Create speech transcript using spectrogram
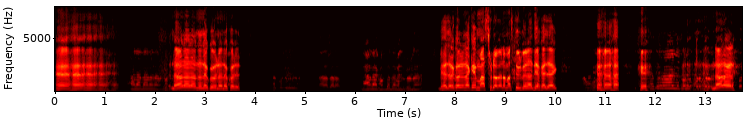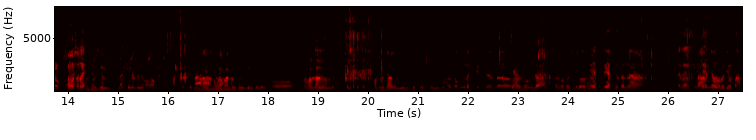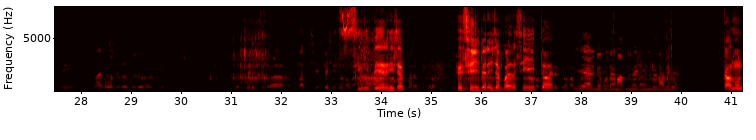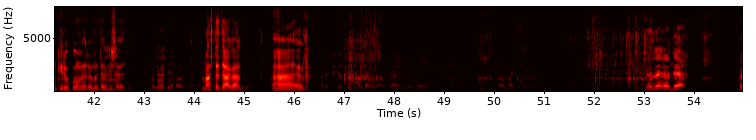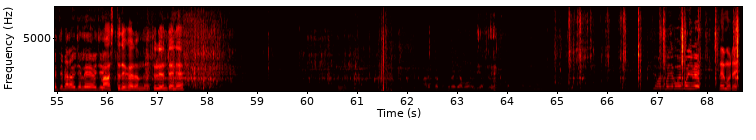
হ্যাঁ হ্যাঁ হ্যাঁ হ্যাঁ হ্যাঁ না না না না না করো না না করে ভেজাল করে না কে মাছ ছুটাবে না মাছ তুলবে না দেখা যাক না না তাহলে হবে যেহেতু আপনি আমি মনে হচ্ছে তুই সিপের হিসাব সিপের হিসাব করা যাবে তো কার মন কীরকম এর মধ্যে বিষয় আছে। মাছটা জাগান হ্যাঁ। হইতে বেলা হয়েছে লে হয়েছে। মাছ তো দেখালাম না। তুলেন তাই না? একটা পুকুরে যাব তখন সব মরে যাবে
